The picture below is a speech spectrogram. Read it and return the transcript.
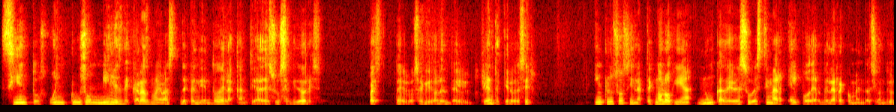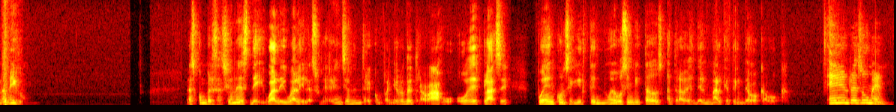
cientos o incluso miles de caras nuevas dependiendo de la cantidad de sus seguidores. Pues de los seguidores del cliente quiero decir. Incluso sin la tecnología, nunca debes subestimar el poder de la recomendación de un amigo. Las conversaciones de igual a igual y las sugerencias entre compañeros de trabajo o de clase pueden conseguirte nuevos invitados a través del marketing de boca a boca. En resumen,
